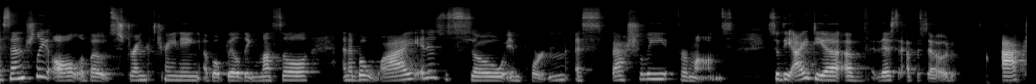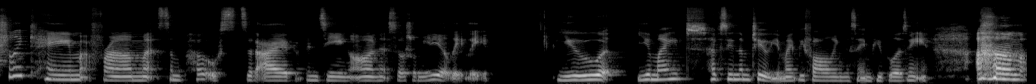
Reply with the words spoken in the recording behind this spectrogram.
essentially all about strength training, about building muscle, and about why it is so important especially for moms. So the idea of this episode actually came from some posts that I've been seeing on social media lately. You you might have seen them too. You might be following the same people as me. Um,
